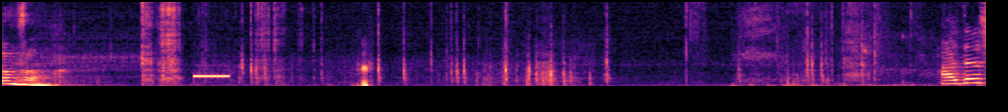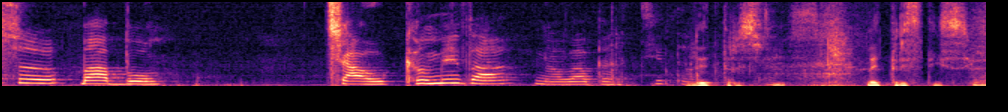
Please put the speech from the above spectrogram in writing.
zan zan. Adesso, babbo. Ciao, come va? Nuova partita. Lettristissimo. Lettristissimo.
